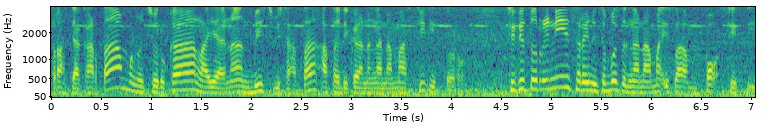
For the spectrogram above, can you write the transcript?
Transjakarta meluncurkan layanan bis wisata atau dikenal dengan nama City Tour. City Tour ini sering disebut dengan nama Islam Pok City.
